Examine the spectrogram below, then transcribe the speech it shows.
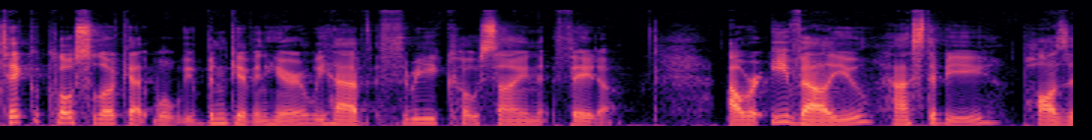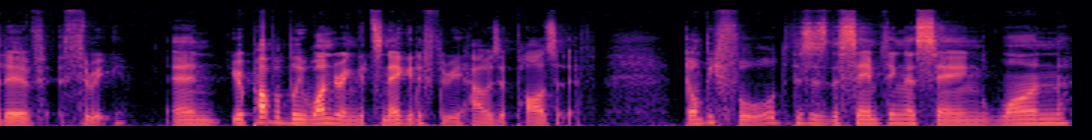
Take a close look at what we've been given here. We have 3 cosine theta. Our E value has to be positive 3. And you're probably wondering, it's negative 3, how is it positive? Don't be fooled. This is the same thing as saying 1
